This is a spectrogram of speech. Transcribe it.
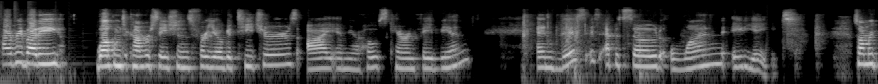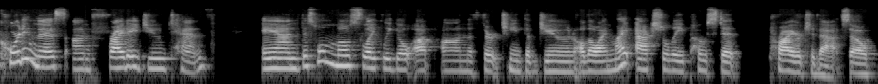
Hi, everybody. Welcome to Conversations for Yoga Teachers. I am your host, Karen Fabian, and this is episode 188. So I'm recording this on Friday, June 10th, and this will most likely go up on the 13th of June, although I might actually post it prior to that. So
